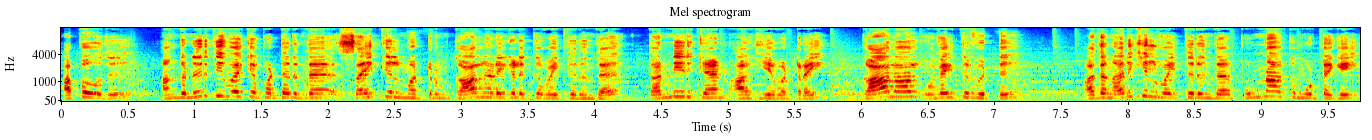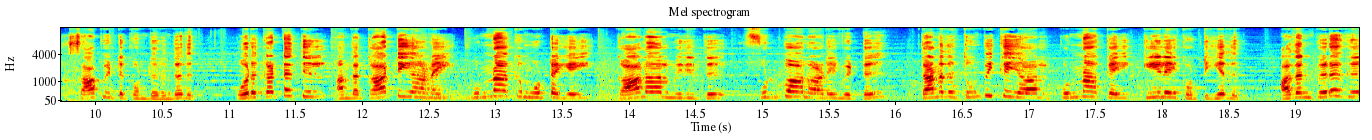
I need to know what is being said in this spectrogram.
அப்போது அங்கு நிறுத்தி வைக்கப்பட்டிருந்த சைக்கிள் மற்றும் கால்நடைகளுக்கு வைத்திருந்த தண்ணீர் கேன் ஆகியவற்றை காலால் உதைத்துவிட்டு அதன் அருகில் வைத்திருந்த புண்ணாக்கு மூட்டையை சாப்பிட்டுக் கொண்டிருந்தது. ஒரு கட்டத்தில் அந்த காட்டு யானை புண்ணாக்கு மூட்டையை காலால் மிதித்து ஃபுட்பால் ஆடிவிட்டு தனது தும்பிக்கையால் புண்ணாக்கை கீழே கொட்டியது. அதன் பிறகு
